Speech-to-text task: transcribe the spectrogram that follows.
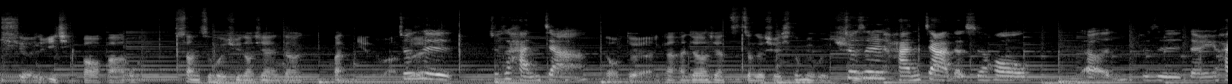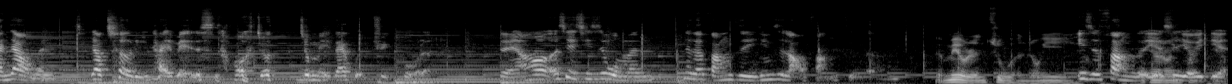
去。对，疫情爆发，我上次回去到现在大概半年了吧。就是就是寒假。哦，对啊，你看寒假到现在，这整个学期都没有回去。就是寒假的时候，呃，就是等于寒假我们要撤离台北的时候就，就就没再回去过了。对，然后而且其实我们那个房子已经是老房子了。没有人住，很容易一直放着，也是有一点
